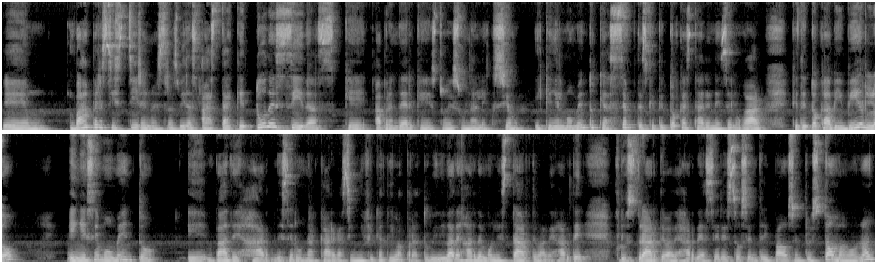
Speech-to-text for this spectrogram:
em, va a persistir en nuestras vidas hasta que tú decidas que aprender que esto es una lección y que en el momento que aceptes que te toca estar en ese lugar, que te toca vivirlo, en ese momento eh, va a dejar de ser una carga significativa para tu vida y va a dejar de molestarte, va a dejar de frustrarte, va a dejar de hacer esos entripados en tu estómago, ¿no?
